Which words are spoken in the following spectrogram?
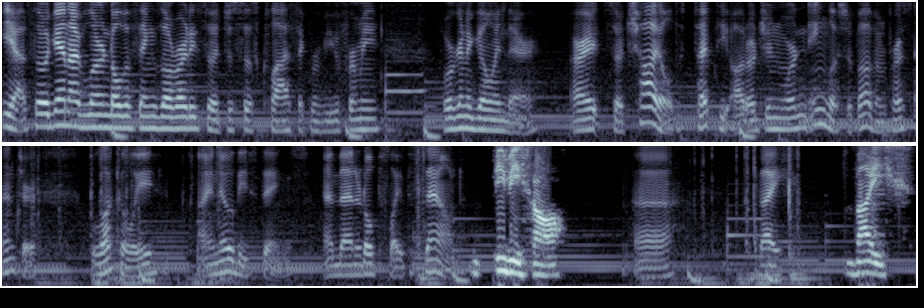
Yeah, so again, I've learned all the things already, so it just says classic review for me. We're gonna go in there. Alright, so child, type the Arodjun word in English above and press enter. Luckily, I know these things, and then it'll play the sound. Bibicha. Uh, weich. Weich.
